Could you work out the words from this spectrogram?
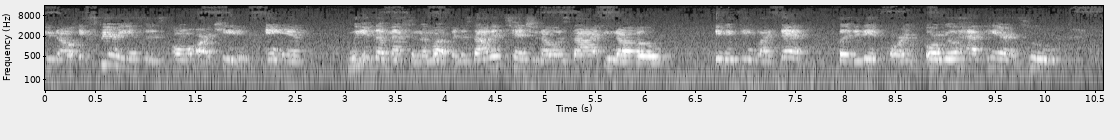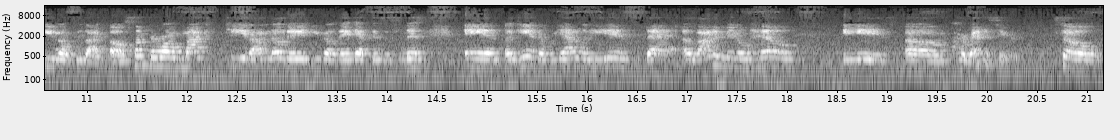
you know, experiences on our kids. And we end up messing them up. And it's not intentional, it's not, you know, anything like that, but it is. Or, or we'll have parents who you know, be like, oh, something wrong with my kid. I know that, you know, they got this, this, and this. And again, the reality is that a lot of mental health is um, hereditary. So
